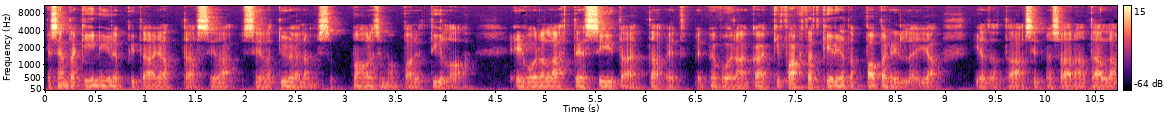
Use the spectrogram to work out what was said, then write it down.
Ja sen takia niille pitää jättää siellä, siellä työelämässä mahdollisimman paljon tilaa ei voida lähteä siitä, että, että, että me voidaan kaikki faktat kirjata paperille ja, ja tota, sitten me saadaan tällä,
